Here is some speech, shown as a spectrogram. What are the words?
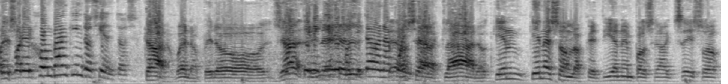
Pero por, el home banking 200. Claro, bueno, pero ya... Tiene que depositar una cuenta. O sea, claro, ¿quién, ¿quiénes son los que tienen pues, acceso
